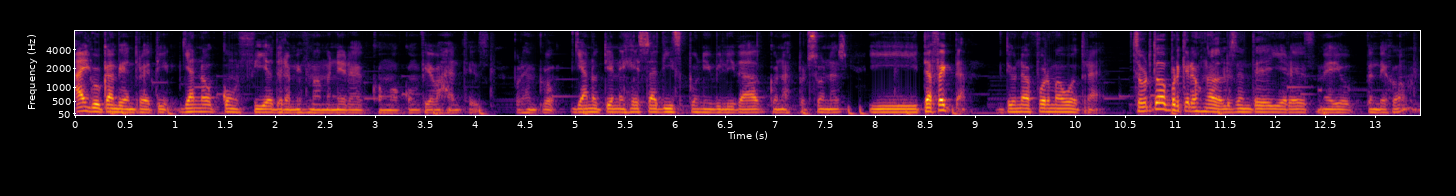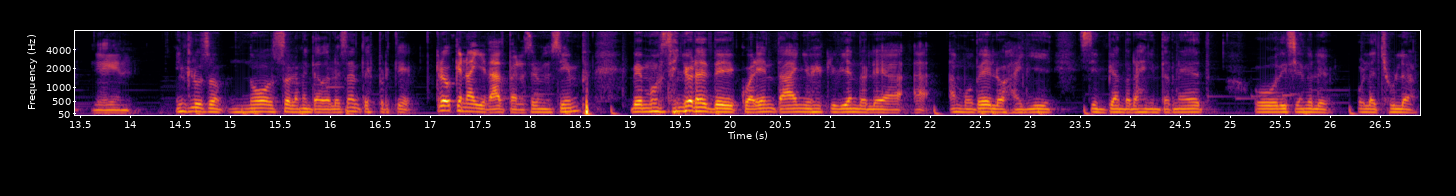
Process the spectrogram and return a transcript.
algo cambia dentro de ti. Ya no confías de la misma manera como confiabas antes. Por ejemplo, ya no tienes esa disponibilidad con las personas y te afecta de una forma u otra. Sobre todo porque eres un adolescente y eres medio pendejo. Eh, incluso no solamente adolescentes, porque creo que no hay edad para ser un simp. Vemos señoras de 40 años escribiéndole a, modelos allí, simpeándolas en internet o diciéndole, hola chula.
